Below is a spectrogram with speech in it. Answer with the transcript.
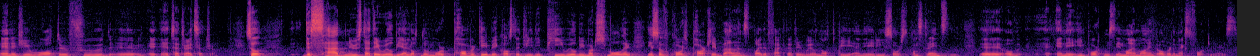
energy, water, food, etc., uh, etc. Et so the sad news that there will be a lot of more poverty because the GDP will be much smaller is of course partly balanced by the fact that there will not be any resource constraints uh, of any importance in my mind over the next 40 years.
